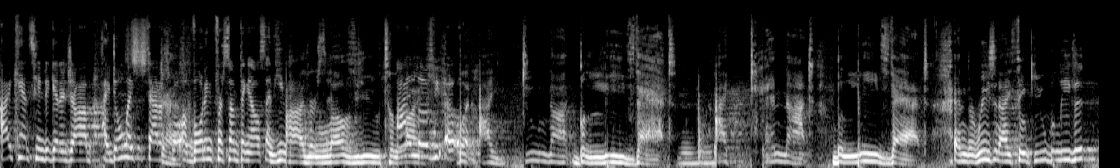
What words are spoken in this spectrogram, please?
I can't seem to get a job. I don't like the status quo. I'm voting for something else, and he. I person. love you to life, I love you- oh. but I do not believe that. I cannot believe that. And the reason I think you believe it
